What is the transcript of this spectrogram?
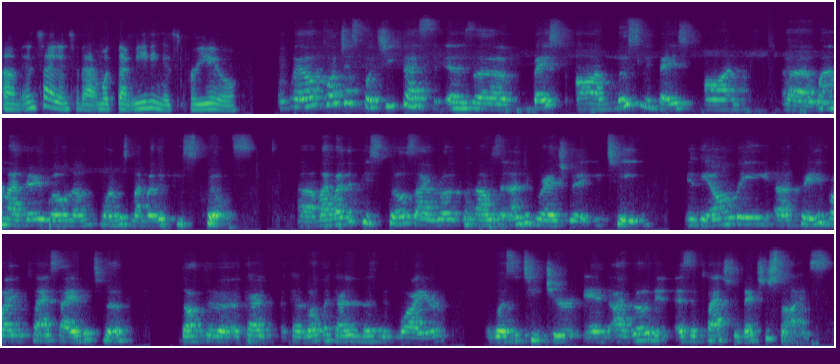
um, insight into that and what that meaning is for you. Well, Conchas Colchitas is uh, based on, loosely based on uh, one of my very well known poems, My Mother Pieced Quilts. Uh, my Mother Pieced Quilts I wrote when I was an undergraduate at UT in the only uh, creative writing class I ever took. Dr. Carlota Cardenas de was a teacher, and I wrote it as a classroom exercise.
